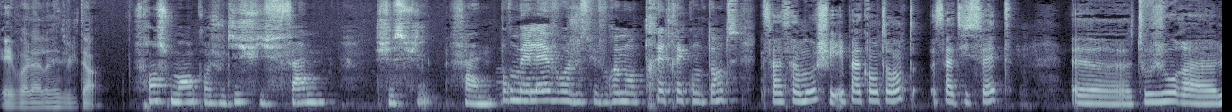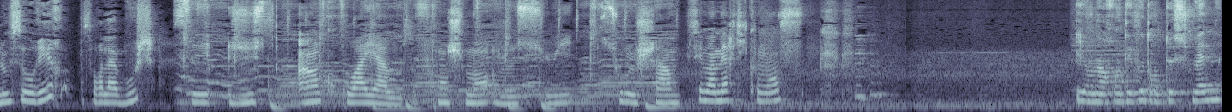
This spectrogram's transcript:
Et voilà le résultat. Franchement, quand je vous dis je suis fan, je suis fan. Pour mes lèvres, je suis vraiment très très contente. Sincèrement, je suis hyper contente, satisfaite. Euh, toujours euh, le sourire sur la bouche. C'est juste incroyable. Franchement, je suis sous le charme. C'est ma mère qui commence. Et on a rendez-vous dans deux semaines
